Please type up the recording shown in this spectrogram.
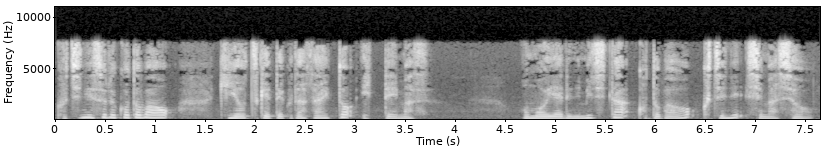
口にする言葉を気をつけてくださいと言っています。思いやりに満ちた言葉を口にしましょう。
